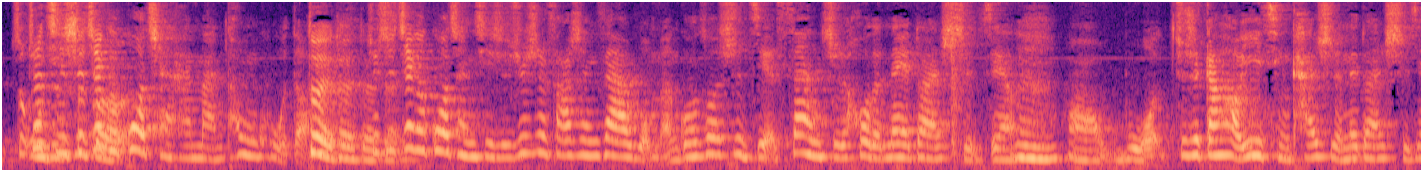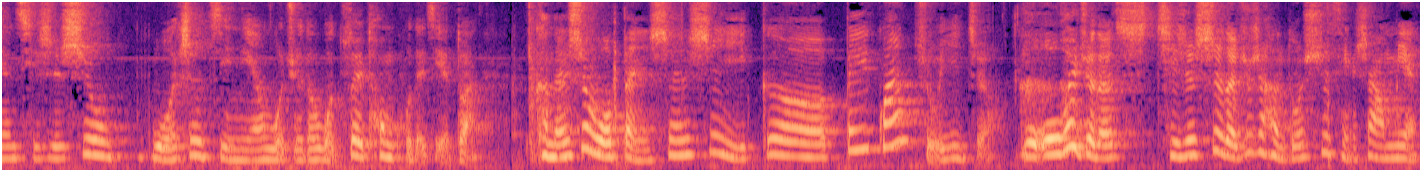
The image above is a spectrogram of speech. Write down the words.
对，就其实这个过过程还蛮痛苦的。对对对，就是这个过程，其实就是发生在我们工作室解散之后的那段时间。嗯哦、我就是刚好疫情开始的那段时间，其实是我这几年我觉得我最痛苦的阶段。可能是我本身是一个悲观主义者，我我会觉得其实是的，就是很多事情上面，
